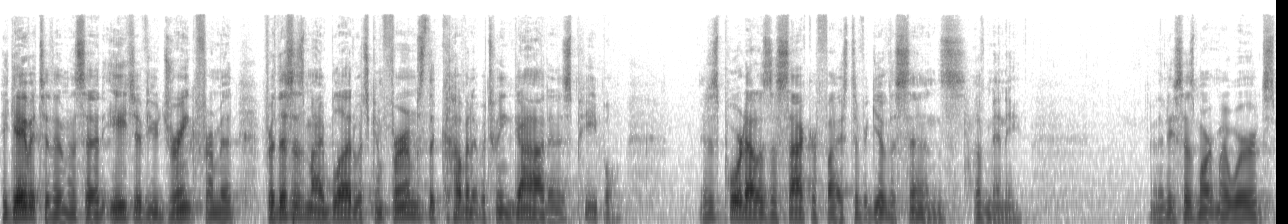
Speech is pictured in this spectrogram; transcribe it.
He gave it to them and said, Each of you drink from it, for this is my blood, which confirms the covenant between God and his people. It is poured out as a sacrifice to forgive the sins of many. And then he says, Mark my words,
